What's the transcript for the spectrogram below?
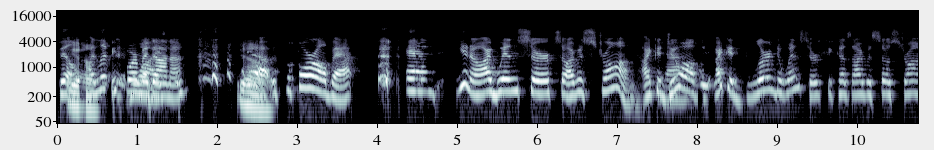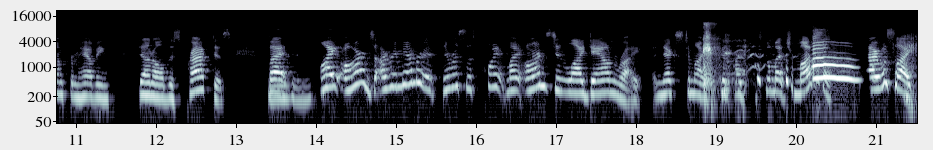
built. Yeah. I lived before Madonna. Yeah. Yeah. it was before all that. And you know, I windsurfed, so I was strong. I could do all the I could learn to windsurf because I was so strong from having done all this practice. But Amazing. my arms, I remember it, there was this point, my arms didn't lie down right next to my because I had so much muscle. I was like,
